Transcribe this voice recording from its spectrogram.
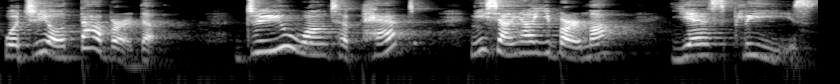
我只有大本的。Do you want a pad？你想要一本吗？Yes, please。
